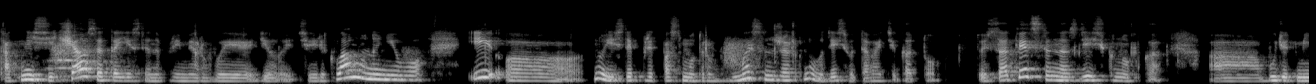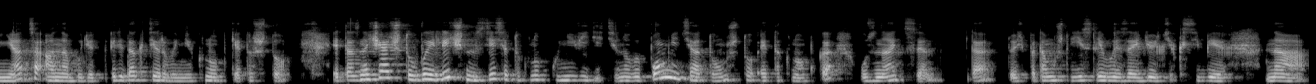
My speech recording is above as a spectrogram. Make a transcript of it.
так, не сейчас, это если, например, вы делаете рекламу на него, и, а, ну, если предпосмотр в мессенджер, ну, вот здесь вот давайте готово. То есть, соответственно, здесь кнопка а, будет меняться, она будет редактирование кнопки. Это что? Это означает, что вы лично здесь эту кнопку не видите, но вы помните о том, что эта кнопка «Узнать цену». Да? То есть, потому что если вы зайдете к себе на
